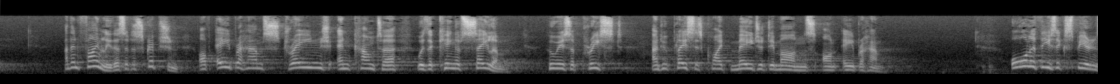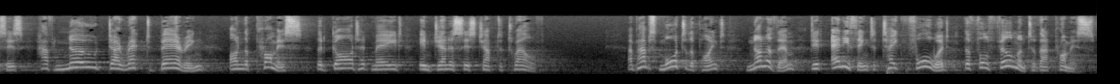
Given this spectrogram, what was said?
And then finally, there's a description of Abraham's strange encounter with the king of Salem, who is a priest and who places quite major demands on Abraham. All of these experiences have no direct bearing on the promise that God had made in Genesis chapter 12. And perhaps more to the point, none of them did anything to take forward the fulfillment of that promise.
